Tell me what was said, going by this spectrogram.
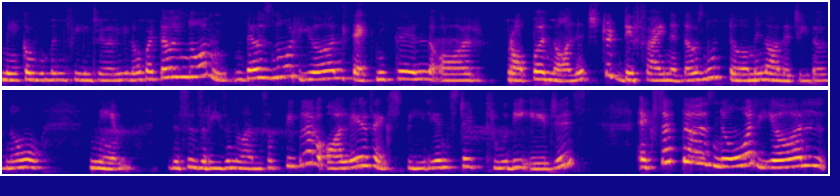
make a woman feel really low. But there was no there was no real technical or proper knowledge to define it. There was no terminology. There was no name this is reason one so people have always experienced it through the ages except there was no real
